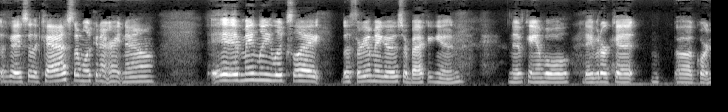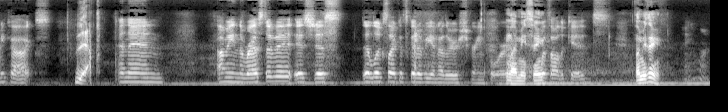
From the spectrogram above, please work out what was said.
okay. So the cast I'm looking at right now, it mainly looks like the three amigos are back again. Neve Campbell, David Arquette, uh, Courteney Cox, Yep. and then, I mean, the rest of it is just. It looks like it's gonna be another Scream Four Let me see. with all the kids. Let me see. Hang on.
